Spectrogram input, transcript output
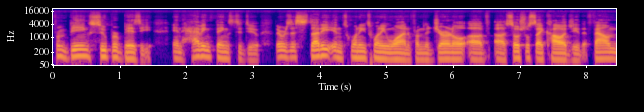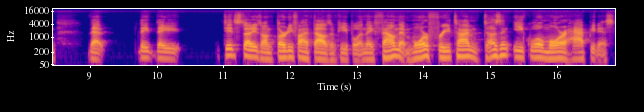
from being super busy and having things to do. There was a study in 2021 from the Journal of uh, Social Psychology that found that they they did studies on 35,000 people and they found that more free time doesn't equal more happiness.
